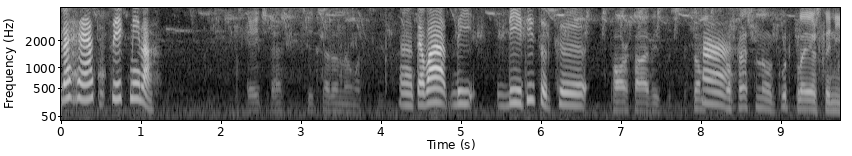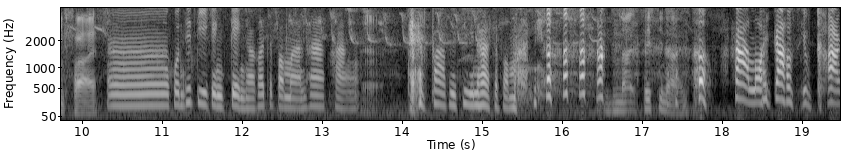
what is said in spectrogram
และแฮชซิกนี่ล่ะ HS6 I don't know what's this เออแต่ว่าดีดีที่สุดคือ par 5 is some Ah. professional good players they need 5 เออคนที่ตีเก่งๆค่ะก็จะประมาณห้าครั้ง แต่ป้าพิซีน่าจะประมาณ Ni- 59ห้าร้อยเก้าสิบครั้ง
